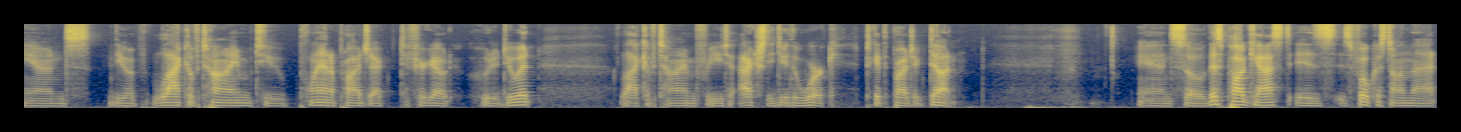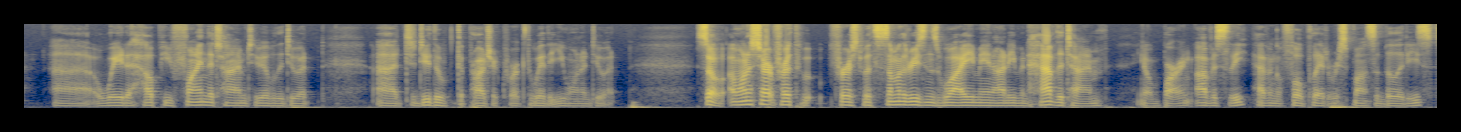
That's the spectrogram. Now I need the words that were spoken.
And you have lack of time to plan a project, to figure out who to do it, lack of time for you to actually do the work to get the project done. And so this podcast is is focused on that, uh, a way to help you find the time to be able to do it, uh, to do the, the project work the way that you want to do it. So I want to start first, first with some of the reasons why you may not even have the time, you know, barring obviously having a full plate of responsibilities.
